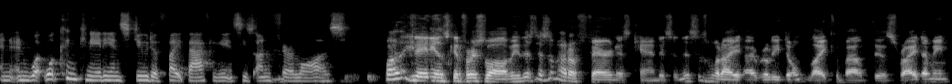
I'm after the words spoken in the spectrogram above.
and and what what can Canadians do to fight back against these unfair laws? Well, I think Canadians can first of all. I mean, this is a matter of fairness, Candice, and this is what I, I really don't like about this. Right? I mean,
